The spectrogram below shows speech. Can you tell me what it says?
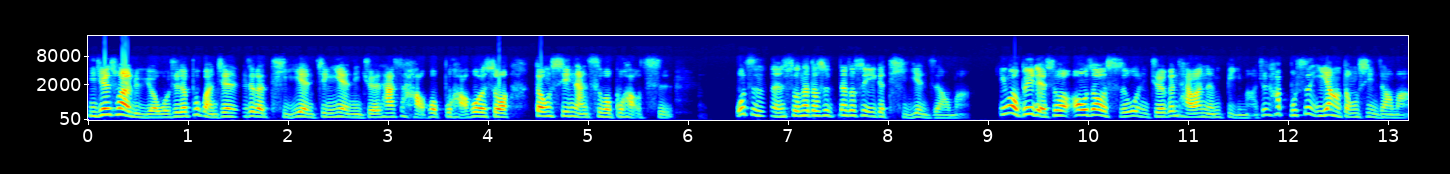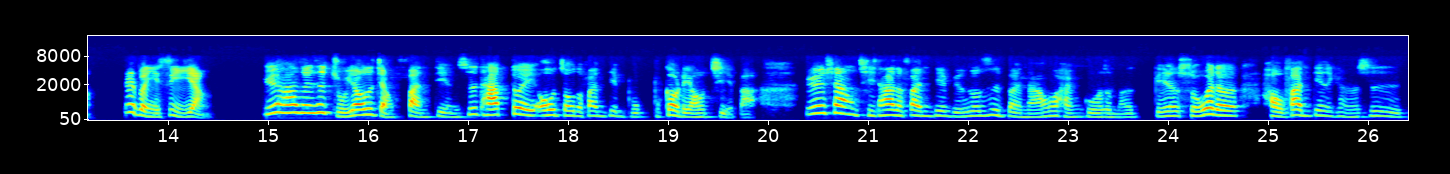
你今天出来旅游，我觉得不管今天这个体验经验，你觉得它是好或不好，或者说东西难吃或不好吃，我只能说那都是那都是一个体验，知道吗？因为我必须得说，欧洲的食物，你觉得跟台湾能比吗？就是它不是一样的东西，你知道吗？日本也是一样，因为他这次主要是讲饭店，是他对欧洲的饭店不不够了解吧？因为像其他的饭店，比如说日本啊或韩国什么，别人所谓的好饭店可能是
